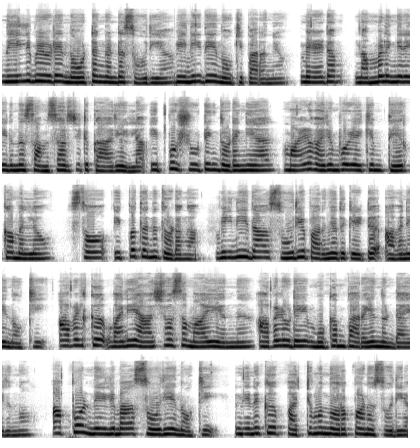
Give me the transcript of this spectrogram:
നീലിമയുടെ നോട്ടം കണ്ട സൂര്യ വിനീതയെ നോക്കി പറഞ്ഞു മേഡം നമ്മളിങ്ങനെ ഇരുന്ന് സംസാരിച്ചിട്ട് കാര്യമില്ല. ഇപ്പൊ ഷൂട്ടിംഗ് തുടങ്ങിയാൽ മഴ വരുമ്പോഴേക്കും തീർക്കാമല്ലോ. സോ ഇപ്പൊ തന്നെ തുടങ്ങാം. വിനീത സൂര്യ പറഞ്ഞത് കേട്ട് അവനെ നോക്കി. അവൾക്ക് വലിയ ആശ്വാസമായി എന്ന് അവളുടെ മുഖം പറയുന്നുണ്ടായിരുന്നു. അപ്പോൾ നീലിമ സൂര്യയെ നോക്കി. നിനക്ക് പറ്റുമെന്ന് ഉറപ്പാണോ സൂര്യ?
